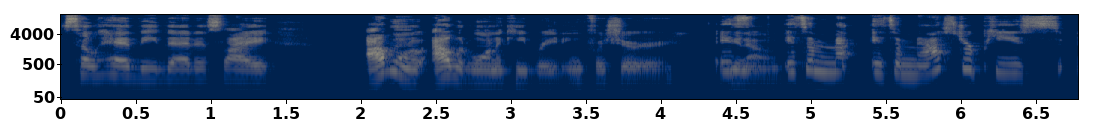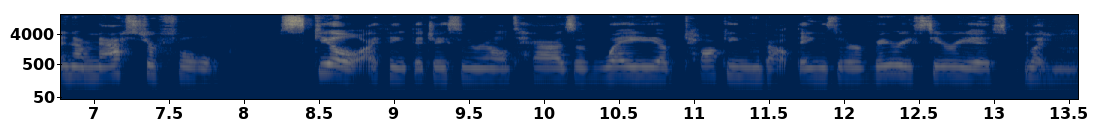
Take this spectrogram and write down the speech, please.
so heavy that it's like I want I would want to keep reading for sure. it's, you know. it's a ma- it's a masterpiece and a masterful skill I think that Jason Reynolds has a way of talking about things that are very serious, but Mhm.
